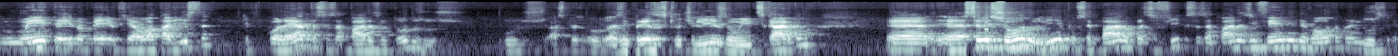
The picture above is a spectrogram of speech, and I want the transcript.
um ente aí no meio que é o aparista, que coleta essas aparas em os as, as empresas que utilizam e descartam, é, é, selecionam, limpam, separam, classificam essas aparas e vendem de volta para a indústria.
